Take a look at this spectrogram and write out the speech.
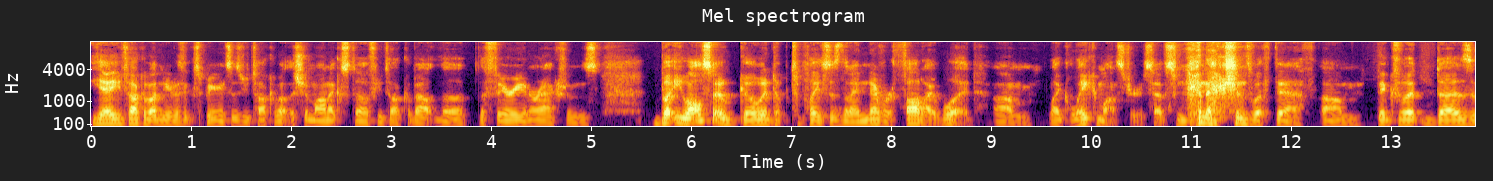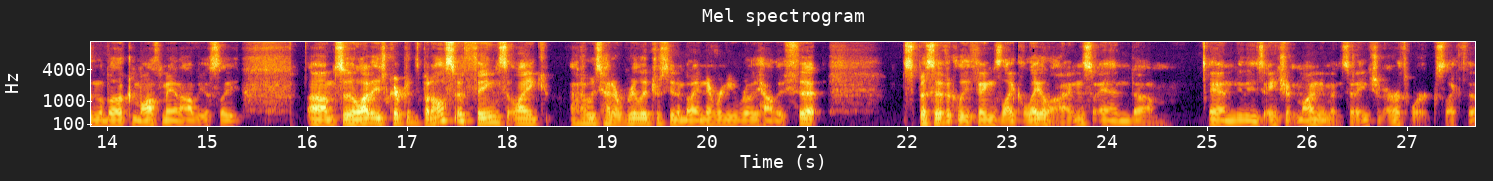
yeah, you talk about near death experiences, you talk about the shamanic stuff, you talk about the the fairy interactions, but you also go into places that I never thought I would. Um, like lake monsters have some connections with death. Um, Bigfoot does in the book, Mothman obviously. Um, so a lot of these cryptids, but also things like I always had a real interest in them, but I never knew really how they fit. Specifically, things like ley lines and um, and these ancient monuments and ancient earthworks, like the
